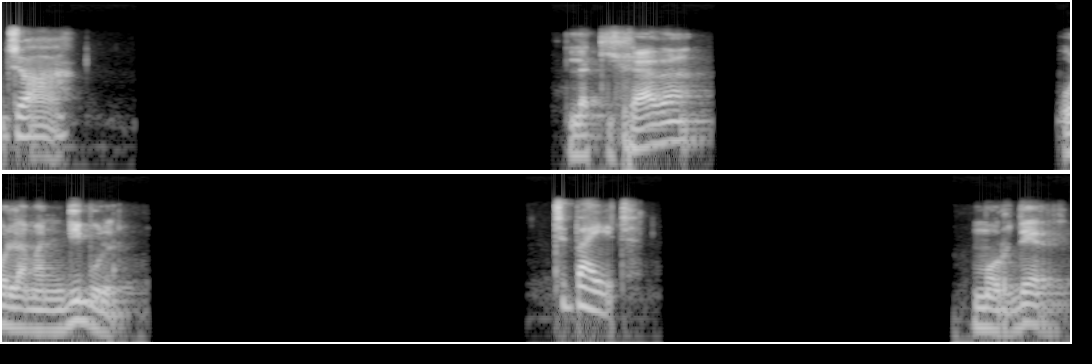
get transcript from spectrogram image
jaw, la quijada. O la mandíbula, to bite, morder,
